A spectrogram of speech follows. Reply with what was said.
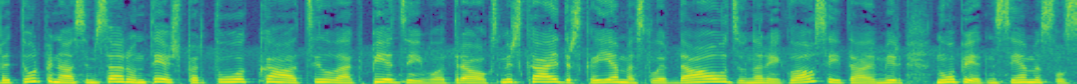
bet turpināsim sarunu tieši par to, kā cilvēki piedzīvo trauksmi. Ir skaidrs, ka iemeslu ir daudz, un arī klausītājiem ir nopietnas iemesls,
